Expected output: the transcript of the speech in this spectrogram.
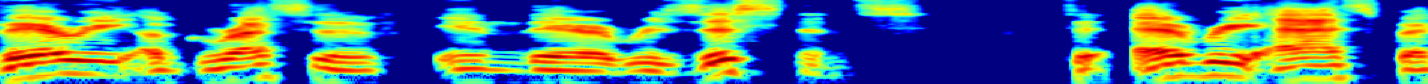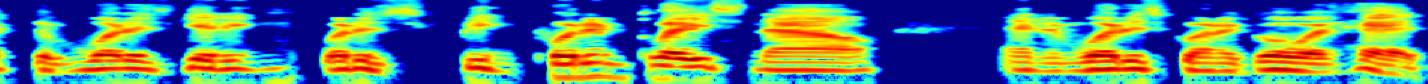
very aggressive in their resistance to every aspect of what is getting what is being put in place now and what is going to go ahead.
